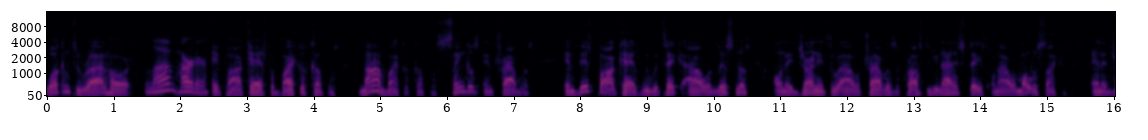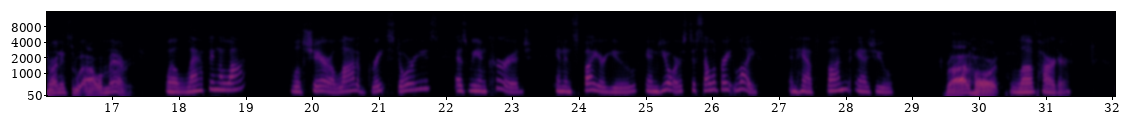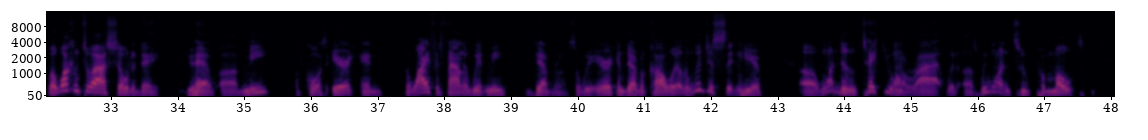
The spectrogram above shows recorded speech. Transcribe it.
Welcome to Ride Hard, Love harder. a podcast for biker couples, non biker couples, singles, and travelers. In this podcast, we will take our listeners on a journey through our travelers across the United States on our motorcycles and a journey through our marriage. Well, laughing a lot. We'll share a lot of great stories as we encourage and inspire you and yours to celebrate life and have fun as you Ride hard. love harder. Well, welcome to our show today. You have uh, me, of course, Eric, and the wife is finally with me, Deborah. So we're Eric and Deborah Caldwell, and we're just sitting here uh, wanting to take you on a ride with us. We want to promote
